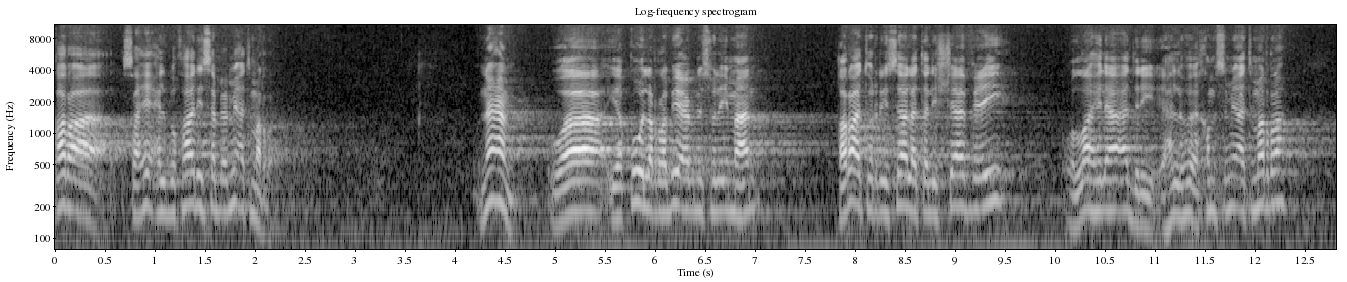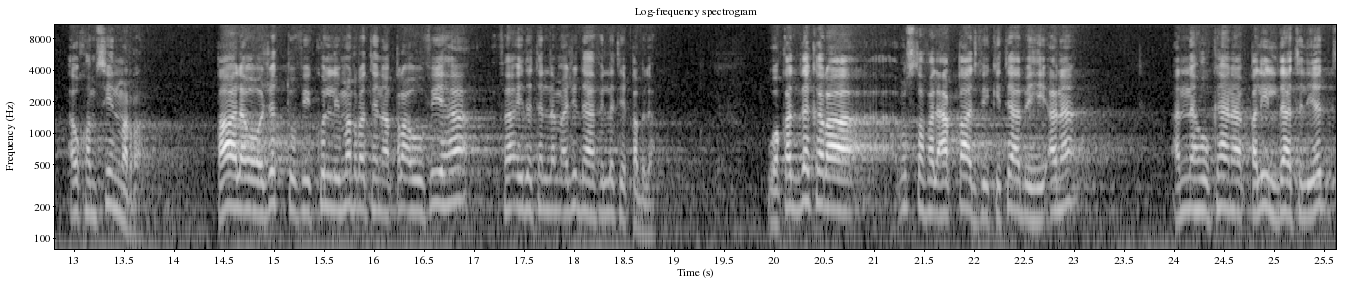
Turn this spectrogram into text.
قرأ صحيح البخاري سبعمائة مرة نعم ويقول الربيع بن سليمان قرأت الرسالة للشافعي والله لا أدري هل هو خمسمائة مرة أو خمسين مرة. قال ووجدت في كل مرة أقرأه فيها فائدة لم أجدها في التي قبله. وقد ذكر مصطفى العقاد في كتابه أنا أنه كان قليل ذات اليد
